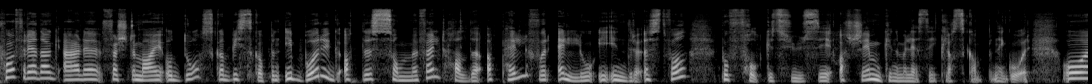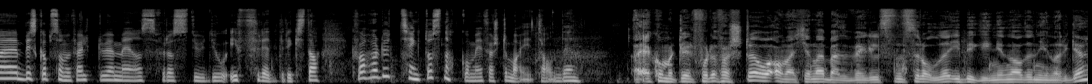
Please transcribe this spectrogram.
På fredag er det 1. mai, og da skal biskopen i Borg, Atle Sommerfeld, holde appell for LO i Indre Østfold på Folkets hus i Askim, kunne vi lese i Klassekampen i går. Og eh, biskop Sommerfeld, du er med oss fra studio i Fredrikstad. Hva har du tenkt å snakke om i 1. mai-talen din? Jeg kommer til for det første å anerkjenne arbeiderbevegelsens rolle i byggingen av det nye Norge,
